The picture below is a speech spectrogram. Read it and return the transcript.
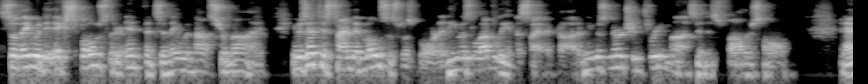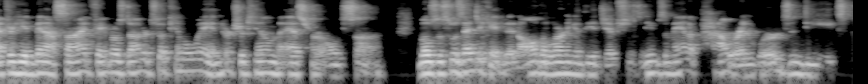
so they would expose their infants and they would not survive. It was at this time that Moses was born, and he was lovely in the sight of God, and he was nurtured three months in his father's home. And after he had been outside, Pharaoh's daughter took him away and nurtured him as her own son. Moses was educated in all the learning of the Egyptians, and he was a man of power in words and deeds.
